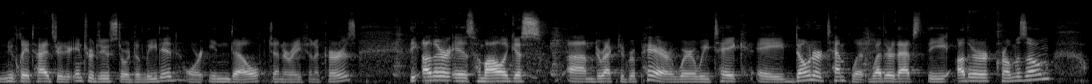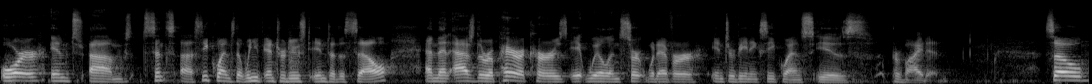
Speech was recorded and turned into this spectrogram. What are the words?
nucleotides are either introduced or deleted, or indel generation occurs. The other is homologous um, directed repair, where we take a donor template, whether that's the other chromosome or um, since a sequence that we've introduced into the cell, and then as the repair occurs, it will insert whatever intervening sequence is provided. So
